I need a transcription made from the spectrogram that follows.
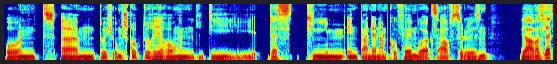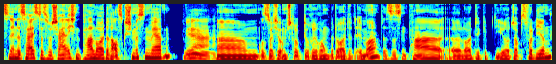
und ähm, durch Umstrukturierungen die das Team in Bandai Namco Filmworks aufzulösen. Ja, was letzten Endes heißt, dass wahrscheinlich ein paar Leute rausgeschmissen werden. Ja. Ähm, solche Umstrukturierung bedeutet immer, dass es ein paar äh, Leute gibt, die ihre Jobs verlieren.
